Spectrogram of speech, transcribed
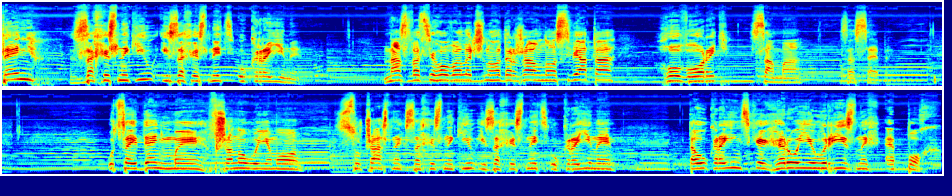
День захисників і захисниць України. Назва цього величного державного свята говорить сама за себе. У цей день ми вшановуємо сучасних захисників і захисниць України та українських героїв різних епох.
